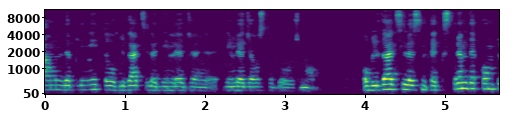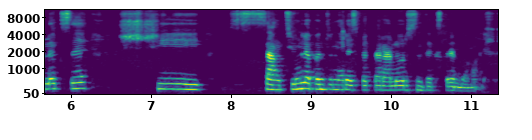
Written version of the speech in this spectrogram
am îndeplinit obligațiile din, lege, din legea 129. Obligațiile sunt extrem de complexe și sancțiunile pentru nerespectarea lor sunt extrem de mari.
